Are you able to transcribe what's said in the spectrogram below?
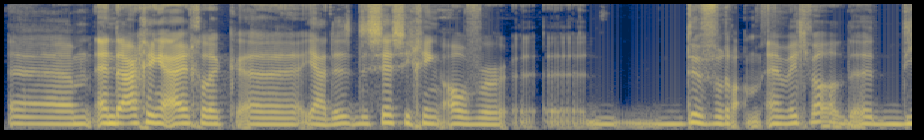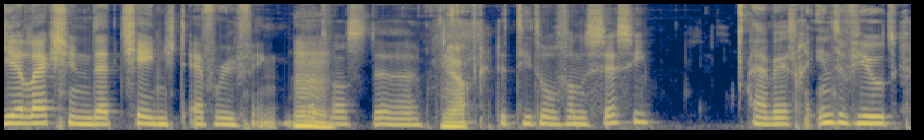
Ehm, en daar ging eigenlijk, eh, ja, de, de sessie ging over eh, de verandering. En weet je wel, de the election that changed everything. Hmm. Dat was de, Ja. de titel van de sessie. Hij werd geïnterviewd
